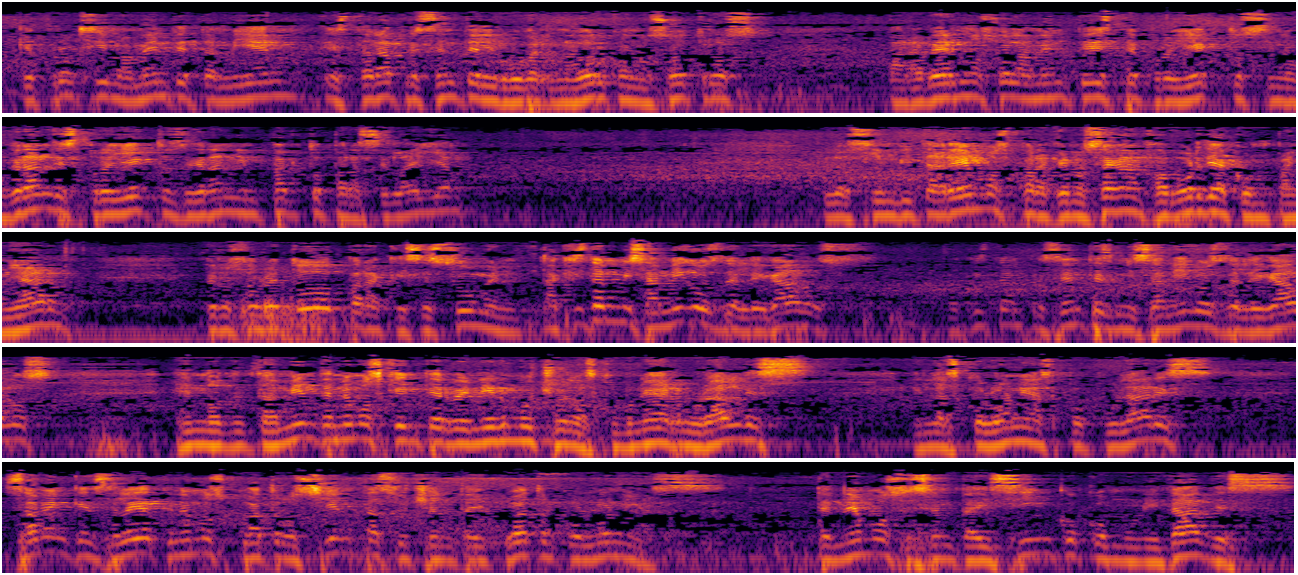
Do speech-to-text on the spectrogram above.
que próximamente también estará presente el gobernador con nosotros, para ver no solamente este proyecto, sino grandes proyectos de gran impacto para Celaya. Los invitaremos para que nos hagan favor de acompañar, pero sobre todo para que se sumen. Aquí están mis amigos delegados, aquí están presentes mis amigos delegados, en donde también tenemos que intervenir mucho en las comunidades rurales, en las colonias populares. Saben que en Celaya tenemos 484 colonias, tenemos 65 comunidades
